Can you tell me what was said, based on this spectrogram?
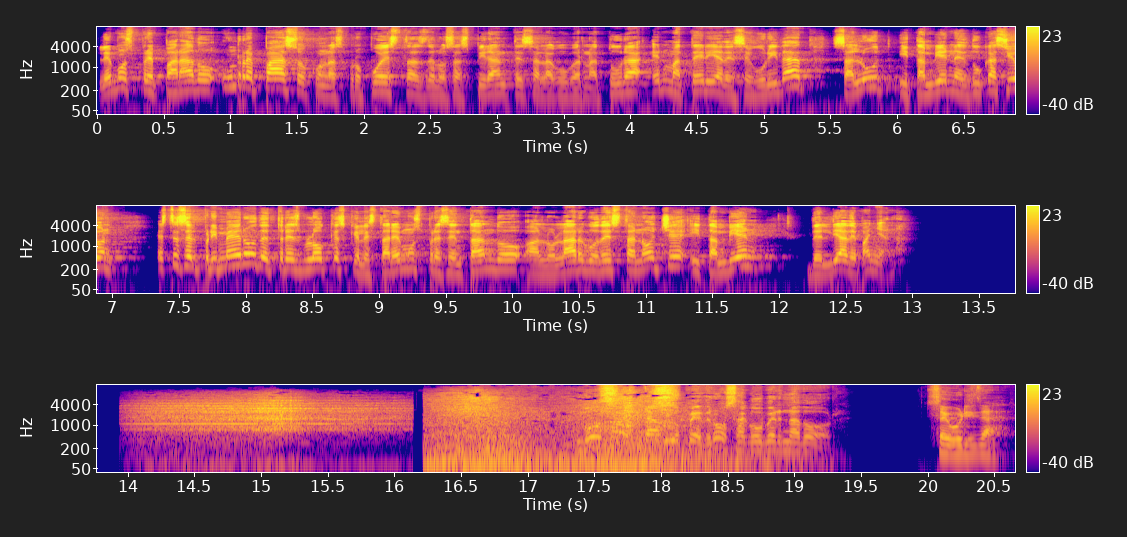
le hemos preparado un repaso con las propuestas de los aspirantes a la gubernatura en materia de seguridad, salud y también educación. Este es el primero de tres bloques que le estaremos presentando a lo largo de esta noche y también del día de mañana. Pedrosa, gobernador. Seguridad.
